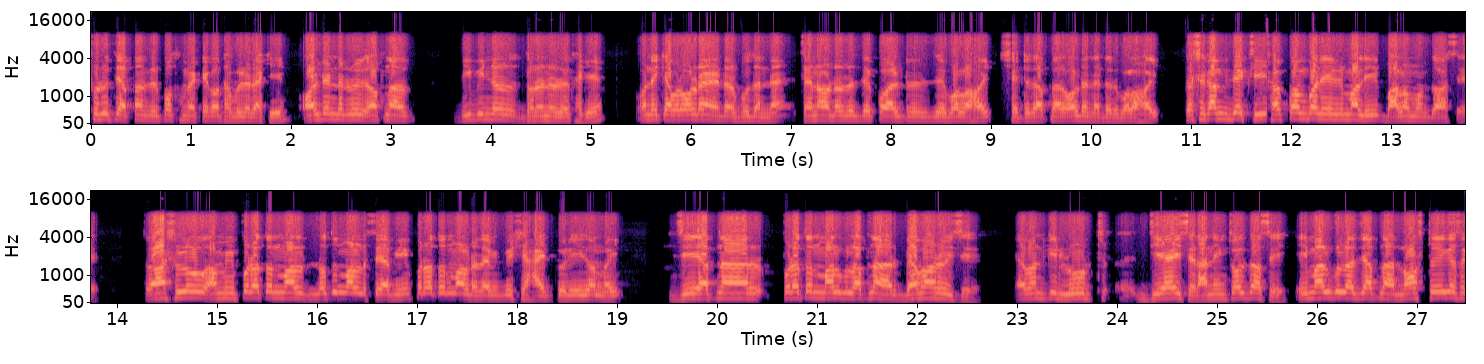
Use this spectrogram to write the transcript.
শুরুতে আপনাদের প্রথমে একটা কথা বলে রাখি। অল্টারনেটর আপনার বিভিন্ন ধরনের থাকে। অনেকে আবার অল্টারনেটর বোঝেন না জেনারেটরের যে কোয়ালিটির যে বলা হয় সেটা আপনার অল্টারনেটর বলা হয়। দর্শক, আমি দেখছি সব কোম্পানির মালই ভালো মন্দ আছে। তো আসলেও আমি পুরাতন মাল, নতুন মাল আছে আমি পুরাতন মালটা আমি বেশি হাইড করি, এই জন্যই যে আপনার পুরাতন মালগুলো আপনার ব্যবহার হয়েছে, এমনকি লোড দিয়ে আইছে রানিং চলতে আছে, এই মালগুলো যে আপনার নষ্ট হয়ে গেছে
